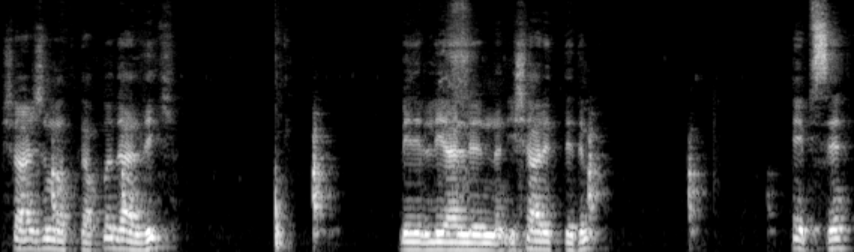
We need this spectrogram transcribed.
şarjlı matkapla deldik. Belirli yerlerinden işaretledim. Hepsi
